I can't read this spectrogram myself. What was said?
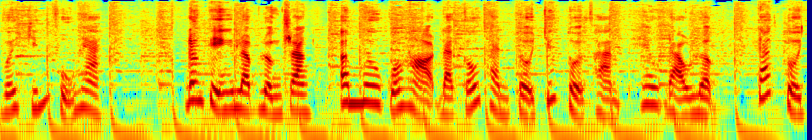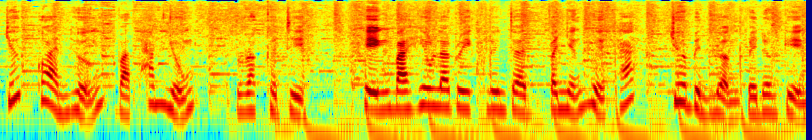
với chính phủ Nga. Đơn kiện lập luận rằng âm mưu của họ đã cấu thành tổ chức tội phạm theo đạo luật, các tổ chức có ảnh hưởng và tham nhũng, racketeer Hiện bà Hillary Clinton và những người khác chưa bình luận về đơn kiện.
